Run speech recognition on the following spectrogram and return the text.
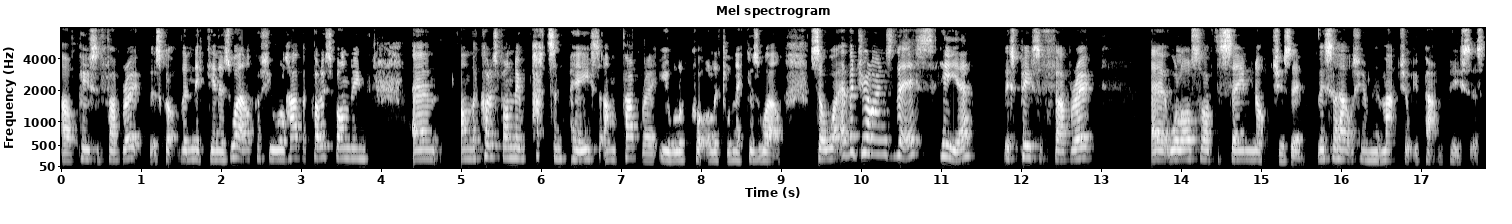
or piece of fabric that's got the nick in as well because you will have a corresponding um, on the corresponding pattern piece and fabric you will have cut a little nick as well so whatever joins this here this piece of fabric uh, will also have the same notches in. This will help you match up your pattern pieces.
